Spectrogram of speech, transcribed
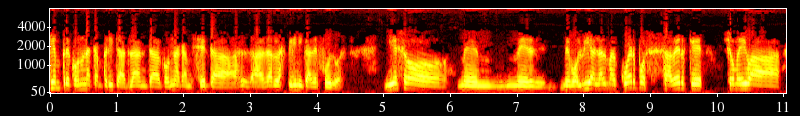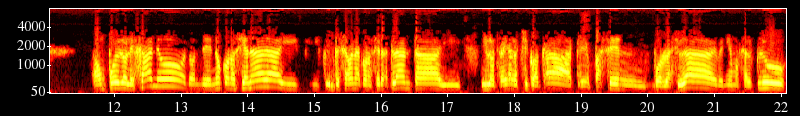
siempre con una camperita de Atlanta, con una camiseta a dar las clínicas de fútbol. Y eso me, me, volvía el alma al cuerpo, saber que yo me iba a, un pueblo lejano donde no conocía nada y, y, empezaban a conocer Atlanta y, y lo traía a los chicos acá, que pasen por la ciudad, veníamos al club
